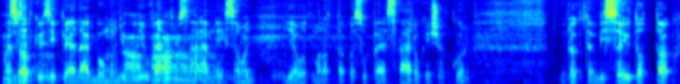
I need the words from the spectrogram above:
Nemzetközi példákból mondjuk a Juventusnál emlékszem, hogy ugye ott maradtak a szupersztárok, és akkor rögtön visszajutottak.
